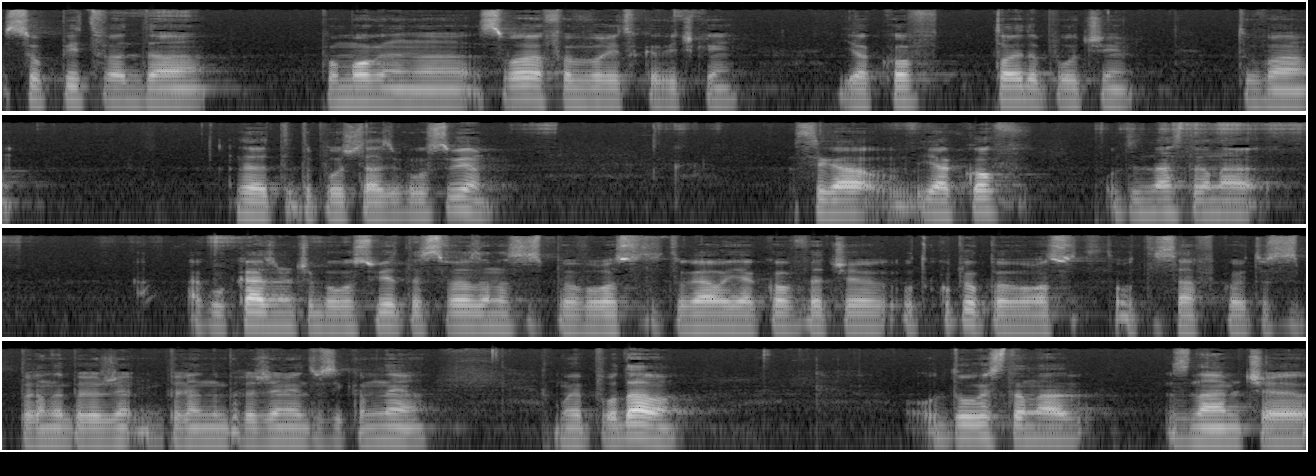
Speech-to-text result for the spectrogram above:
се опитва да помогне на своя фаворит в кавички, Яков, той да получи това, да, да получи тази благословия. Сега Яков от една страна ако кажем, че благословията е свързана с първородството, тогава Яков вече е откупил първородството от Исав, който с пренебрежението си към нея му е продава. От друга страна, знаем, че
